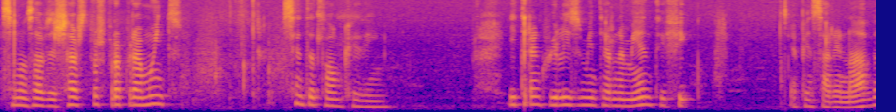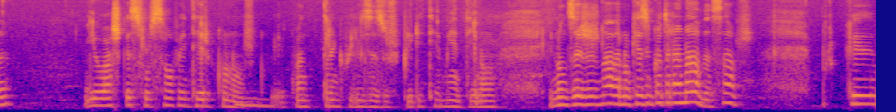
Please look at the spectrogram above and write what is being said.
Se não sabes das chaves, depois procurar muito, senta-te lá um bocadinho e tranquilizo-me internamente e fico a pensar em nada. E eu acho que a solução vem ter connosco. Hum. É quando tranquilizas o espírito e a mente e não, e não desejas nada, não queres encontrar nada, sabes? Porque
